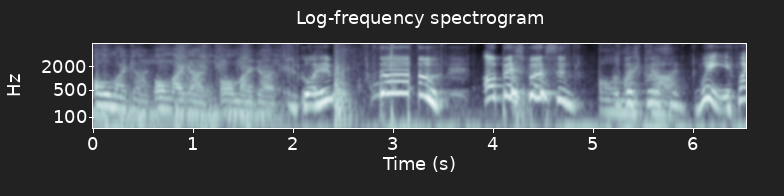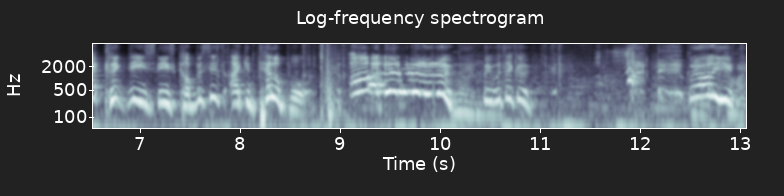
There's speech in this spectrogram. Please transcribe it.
Oh my god. Oh my god. Oh my god. Got him? No! Our best person. Oh Our my best God. person. Wait, if I click these these compasses, I can teleport. Oh no no no no no! No, no. Wait, where'd I go? Where are you? Come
